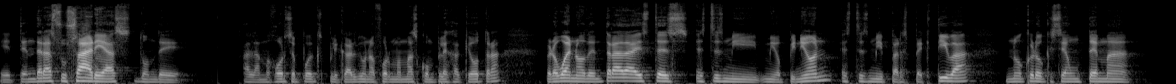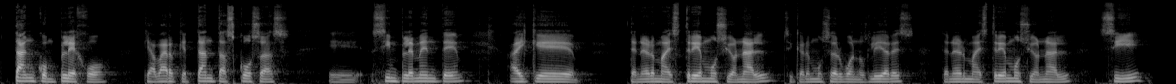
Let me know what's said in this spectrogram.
Eh, tendrá sus áreas donde a lo mejor se puede explicar de una forma más compleja que otra. Pero bueno, de entrada, esta es, este es mi, mi opinión, esta es mi perspectiva. No creo que sea un tema tan complejo que abarque tantas cosas. Eh, simplemente hay que tener maestría emocional, si queremos ser buenos líderes, tener maestría emocional, sí,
